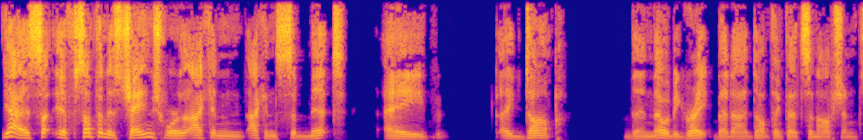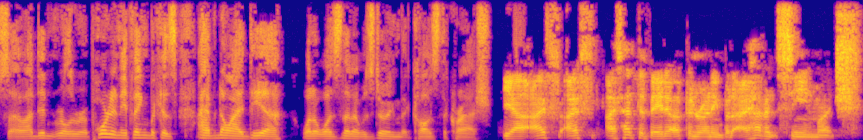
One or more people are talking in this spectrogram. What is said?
Yeah, if something has changed where I can, I can submit a, a dump, then that would be great. But I don't think that's an option. So I didn't really report anything because I have no idea what it was that I was doing that caused the crash. Yeah, I've I've I've had the beta up and running, but I haven't seen much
